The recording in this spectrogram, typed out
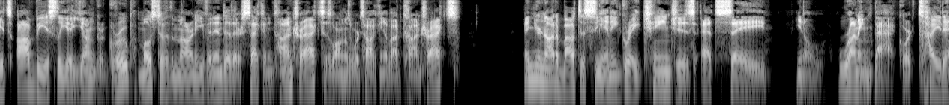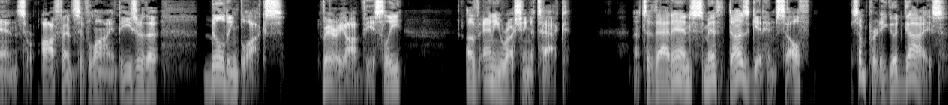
It's obviously a younger group. Most of them aren't even into their second contracts, as long as we're talking about contracts. And you're not about to see any great changes at, say, you know, running back or tight ends or offensive line. These are the building blocks, very obviously, of any rushing attack. Now, to that end, Smith does get himself some pretty good guys.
